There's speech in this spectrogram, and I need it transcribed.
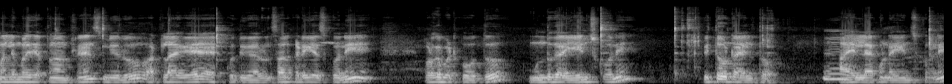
మళ్ళీ మళ్ళీ చెప్తున్నాను ఫ్రెండ్స్ మీరు అట్లాగే కొద్దిగా రెండుసార్లు కడిగేసుకొని ఉడకబెట్టుకోవద్దు. ముందుగా వేయించుకొని వితౌట్ ఆయిల్తో ఆయిల్ లేకుండా వేయించుకొని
